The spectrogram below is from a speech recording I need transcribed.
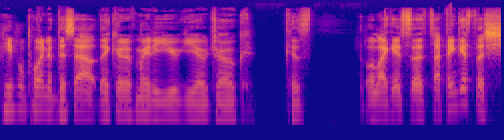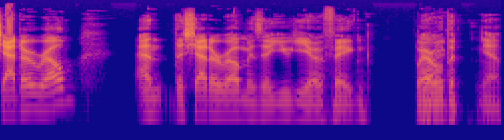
people pointed this out. They could have made a Yu-Gi-Oh joke because, or like it's, it's I think it's the Shadow Realm, and the Shadow Realm is a Yu-Gi-Oh thing where all the yeah,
